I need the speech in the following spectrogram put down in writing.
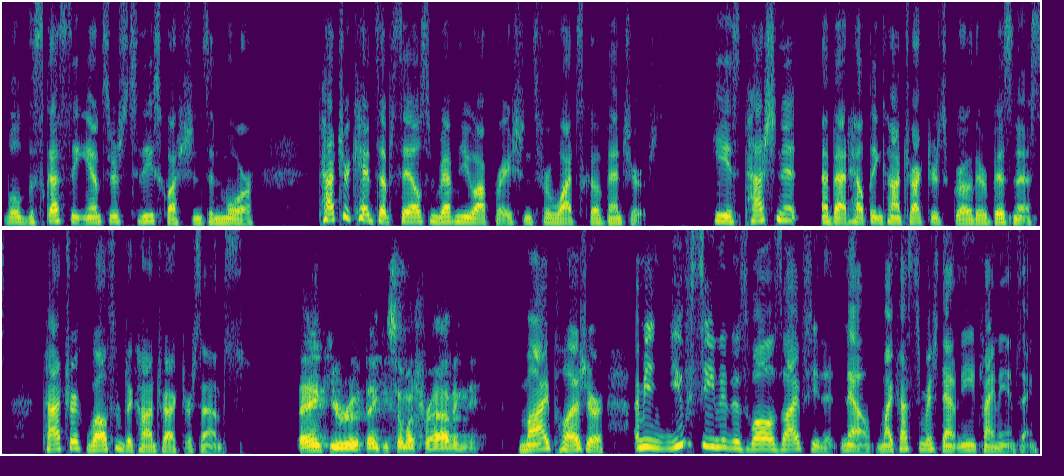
will discuss the answers to these questions and more. Patrick heads up sales and revenue operations for Watsco Ventures. He is passionate about helping contractors grow their business. Patrick, welcome to Contractor Sense. Thank you, Ruth. Thank you so much for having me. My pleasure. I mean, you've seen it as well as I've seen it. No, my customers don't need financing.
